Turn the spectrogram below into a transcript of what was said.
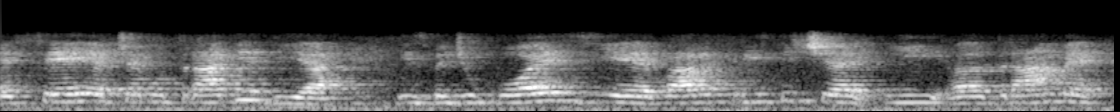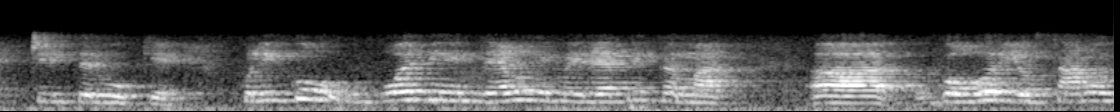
eseja, čemu tragedija, između poezije Vave Hristića i uh, drame Čiste ruke. Koliko u pojedinim delovima i replikama uh, govori o samoj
